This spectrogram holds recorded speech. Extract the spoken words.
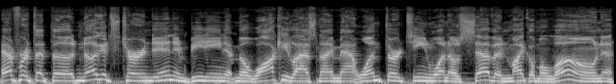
effort that the Nuggets turned in in beating at Milwaukee last night. Matt, 113 107. Michael Malone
